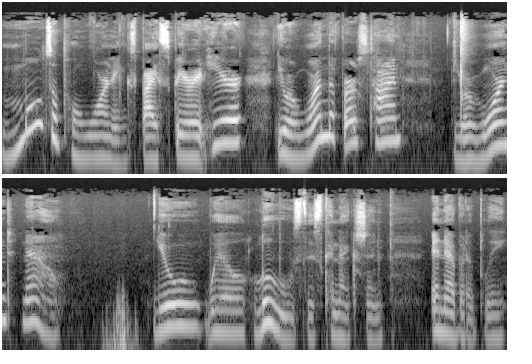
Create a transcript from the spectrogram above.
multiple warnings by Spirit here. You were warned the first time, you're warned now. You will lose this connection inevitably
